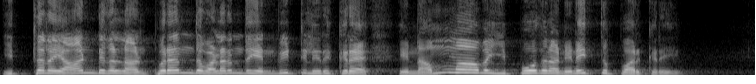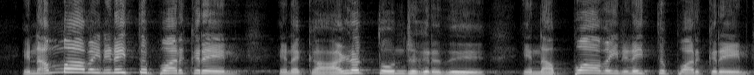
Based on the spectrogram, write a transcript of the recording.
இத்தனை ஆண்டுகள் நான் பிறந்து வளர்ந்து என் வீட்டில் இருக்கிற என் அம்மாவை இப்போது நான் நினைத்து பார்க்கிறேன். என் அம்மாவை நினைத்து பார்க்கிறேன். எனக்கு அழத் தோன்றுகிறது. என் அப்பாவை நினைத்து பார்க்கிறேன்.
